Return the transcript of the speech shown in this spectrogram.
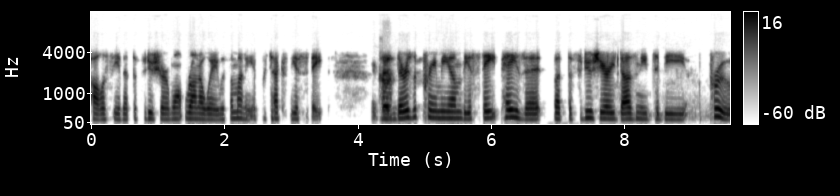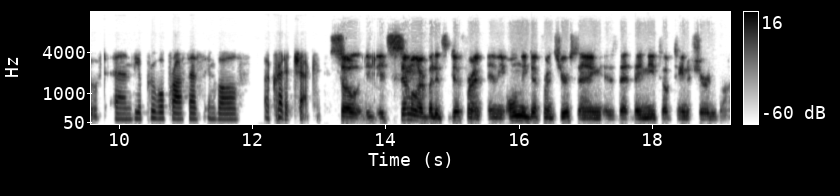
policy that the fiduciary won't run away with the money, it protects the estate. Okay. Um, there is a premium, the estate pays it, but the fiduciary does need to be approved, and the approval process involves a credit check. So it's similar, but it's different. And the only difference you're saying is that they need to obtain a surety bond.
